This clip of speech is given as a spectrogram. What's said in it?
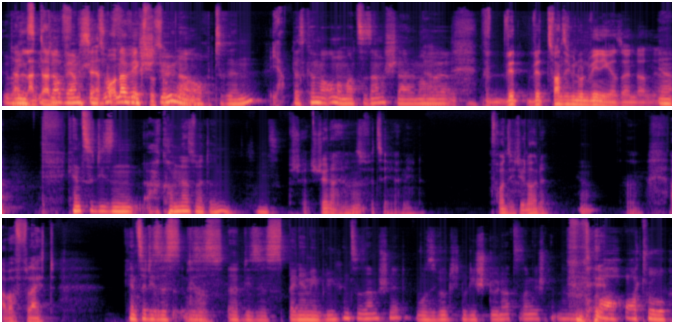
Übrigens, Dann- ich dann glaube, wir haben schon so erstmal unterwegs Stöhner auch drin. Ja. Das können wir auch noch mal zusammenschneiden. Machen Wird, wird 20 Minuten weniger sein dann. wir, ja. Kennst du diesen, ach komm, lass mal drin. Sonst- Stöhner, ja, das ist witzig eigentlich. ne? Freuen sich die Leute. Ja. Aber vielleicht, Kennst du dieses, dieses, äh, dieses Benjamin Blümchen-Zusammenschnitt, wo sie wirklich nur die Stöhner zusammengeschnitten haben? Oh, Otto.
